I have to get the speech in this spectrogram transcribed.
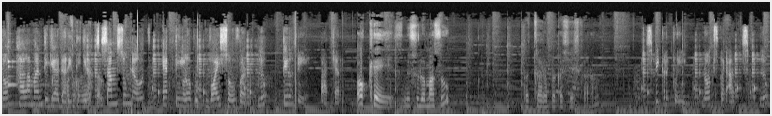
Note halaman 3 dari 3, Samsung Note, Etilo, voiceover, look, tilde, pacar, oke ini sudah masuk. Kita cari aplikasinya sekarang. Speaker clean, notes pada look,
